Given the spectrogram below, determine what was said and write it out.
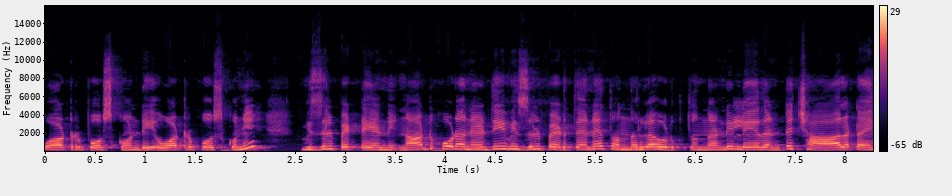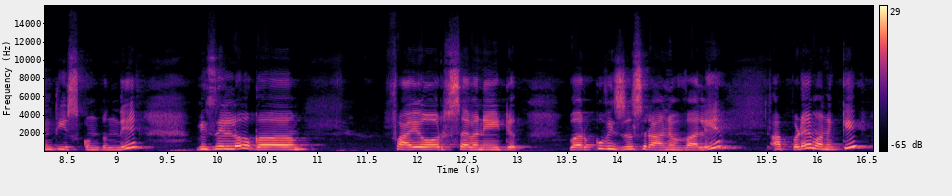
వాటర్ పోసుకోండి. వాటర్ పోసుకొని విజిల్ పెట్టేయండి. నాటుకోడి అనేది విజిల్ పెడితేనే తొందరగా ఉడుకుతుందండి. లేదంటే చాలా టైం తీసుకుంటుంది. విజిల్లో ఒక ఫైవ్ ఆర్ సెవెన్ ఎయిట్ వరకు విజిల్స్ రానివ్వాలి. అప్పుడే మనకి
